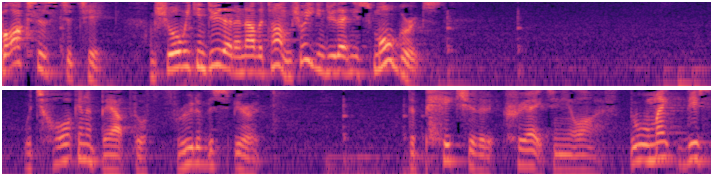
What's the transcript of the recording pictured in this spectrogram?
boxes to tick. I'm sure we can do that another time. I'm sure you can do that in your small groups. We're talking about the fruit of the Spirit, the picture that it creates in your life. But we'll make this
